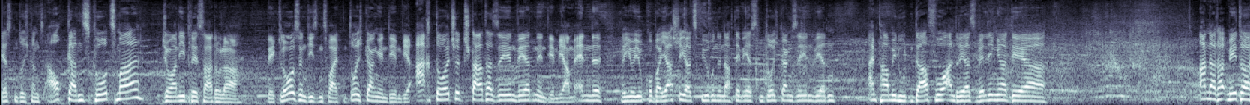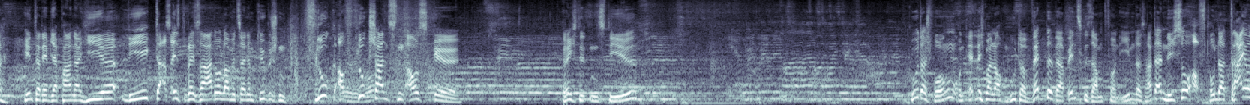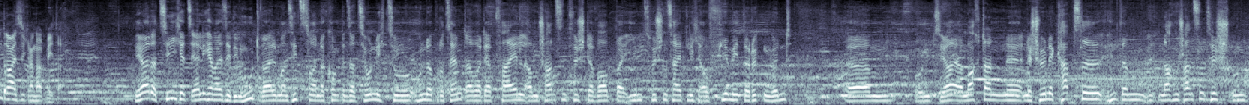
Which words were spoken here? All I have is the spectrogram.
ersten Durchgangs auch ganz kurz mal. Giovanni Bresadola legt los in diesem zweiten Durchgang, in dem wir acht deutsche Starter sehen werden, in dem wir am Ende Ryoyu Kobayashi als Führende nach dem ersten Durchgang sehen werden. Ein paar Minuten davor Andreas Wellinger, der anderthalb Meter hinter dem Japaner hier liegt. Das ist Bresadola mit seinem typischen Flug auf Flugschanzen ausgerichteten Stil. Guter Sprung und endlich mal auch ein guter Wettbewerb insgesamt von ihm. Das hat er nicht so oft. 133,5 Meter. Ja, da ziehe ich jetzt ehrlicherweise den Hut, weil man sieht es zwar an der Kompensation nicht zu 100 Prozent, aber der Pfeil am Schanzentisch, der war bei ihm zwischenzeitlich auf 4 Meter Rückenwind. Ähm, und ja, er macht dann eine, eine schöne Kapsel hinterm, nach dem Schanzentisch und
